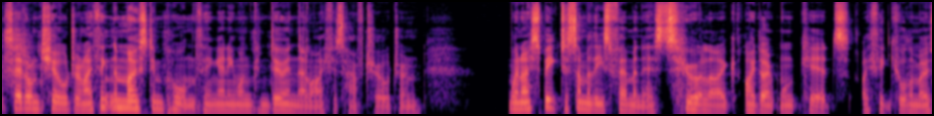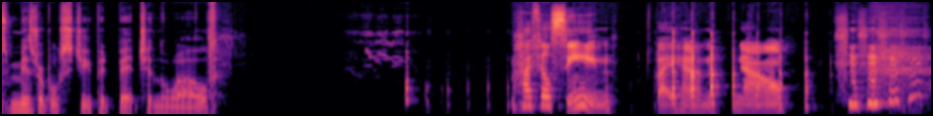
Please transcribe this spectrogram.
He said on children, I think the most important thing anyone can do in their life is have children. When I speak to some of these feminists who are like, I don't want kids, I think you're the most miserable, stupid bitch in the world. I feel seen by him now.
